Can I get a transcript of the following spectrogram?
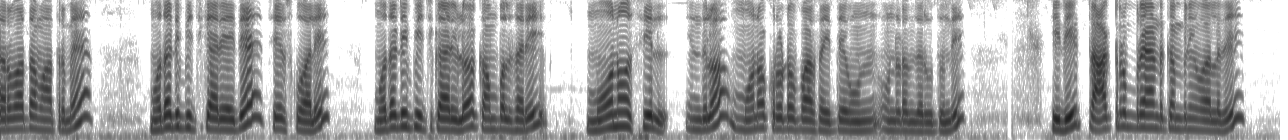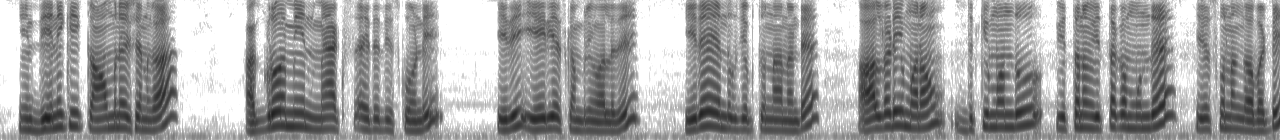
తర్వాత మాత్రమే మొదటి పిచికారీ అయితే చేసుకోవాలి. మొదటి పిచికారీలో కంపల్సరీ మోనోసిల్ ఇందులో మోనోక్రోటోపాస్ అయితే ఉండడం జరుగుతుంది. ఇది ట్రాక్టర్ బ్రాండ్ కంపెనీ వాళ్ళది. దీనికి కాంబినేషన్గా అగ్రోమీన్ మ్యాక్స్ అయితే తీసుకోండి. ఇది ఏరియస్ కంపెనీ వాళ్ళది. ఇదే ఎందుకు చెప్తున్నానంటే ఆల్రెడీ మనం దుక్కి మందు విత్తనం విత్తక ముందే వేసుకున్నాం కాబట్టి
